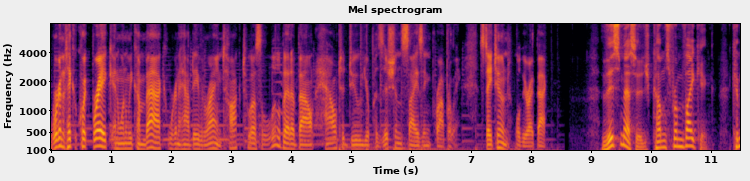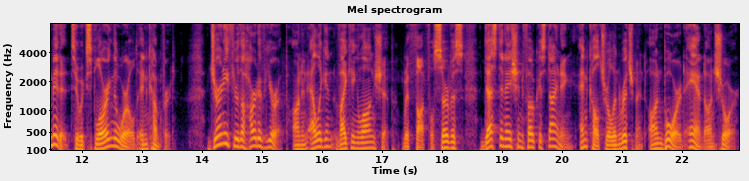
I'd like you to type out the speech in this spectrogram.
we're going to take a quick break. And when we come back, we're going to have David Ryan talk to us a little bit about how to do your position sizing properly. Stay tuned. We'll be right back. This message comes from Viking, committed to exploring the world in comfort. Journey through the heart of Europe on an elegant Viking longship with thoughtful service, destination focused dining, and cultural enrichment on board and on shore.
